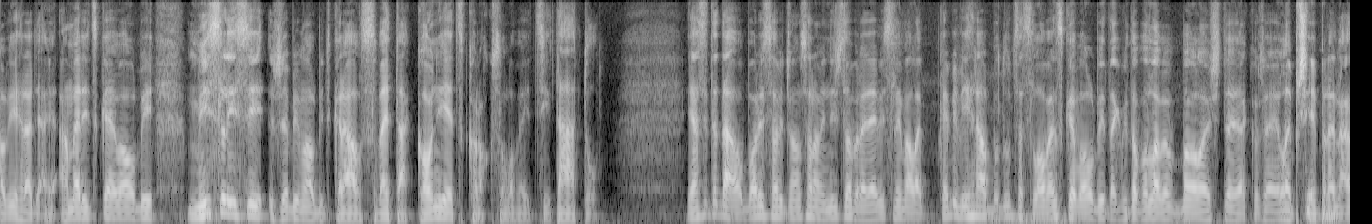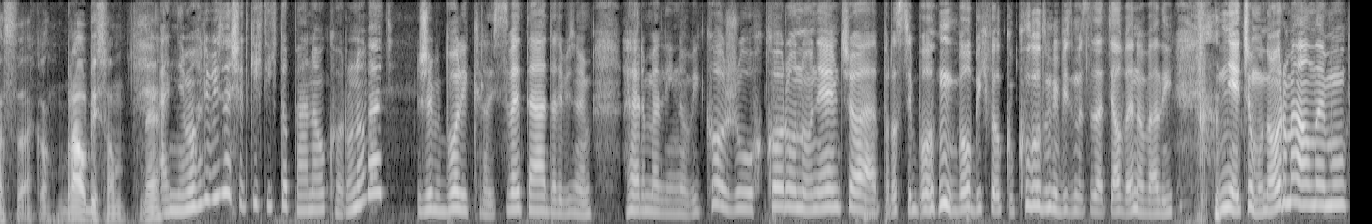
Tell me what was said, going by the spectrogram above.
mal vyhrať aj americké voľby, myslí si, že by mal byť král sveta. Koniec Croxelovej citátu. Ja si teda o Borisovi Johnsonovi nič dobre nemyslím, ale keby vyhral budúce slovenské voľby, tak by to podľa mňa bolo ešte akože lepšie pre nás. Ako, bral by som, nie? A nemohli by sme všetkých týchto pánov korunovať? Že by boli králi sveta, dali by sme im hermelínový kožuch, korunu, neviem čo a proste bol, bol by chvíľku kľud, my by sme sa zatiaľ venovali niečomu normálnemu.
